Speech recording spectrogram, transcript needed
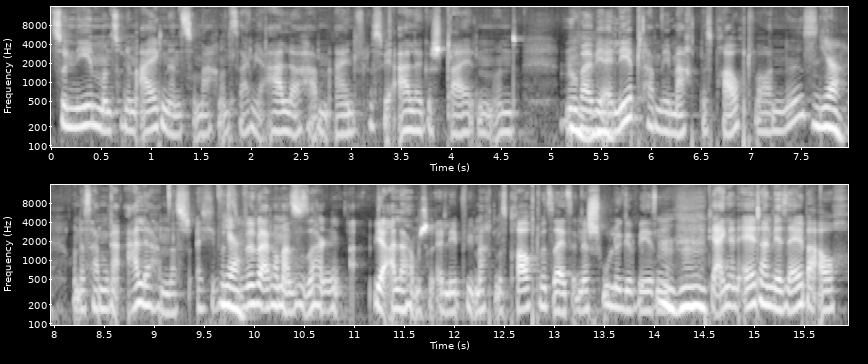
zu nehmen und zu dem eigenen zu machen und zu sagen, wir alle haben Einfluss, wir alle gestalten. Und nur mhm. weil wir mhm. erlebt haben, wie Macht missbraucht worden ist, ja. und das haben wir alle haben das, ich würde, ja. einfach mal so sagen, wir alle haben schon erlebt, wie Macht missbraucht wird, sei es in der Schule gewesen, mhm. die eigenen Eltern, wir selber auch.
